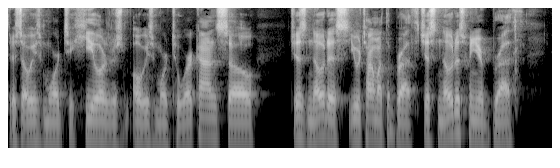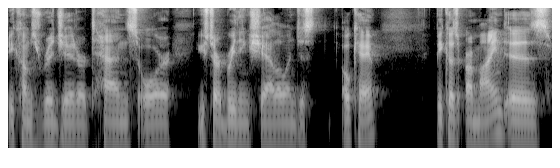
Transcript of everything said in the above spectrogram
there's always more to heal or there's always more to work on. So just notice you were talking about the breath. Just notice when your breath becomes rigid or tense or you start breathing shallow and just okay. Because our mind is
